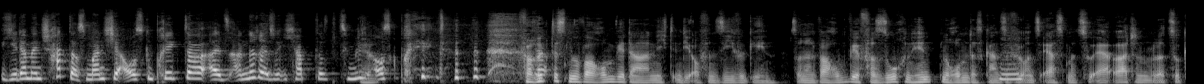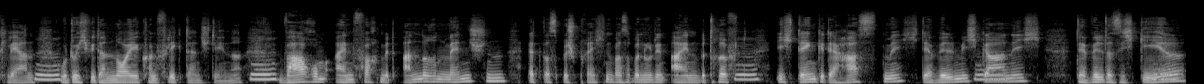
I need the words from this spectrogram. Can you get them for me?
jeder Mensch hat das, manche ausgeprägter als andere. Also ich habe das ziemlich Ja. ausgeprägt. Verrückt ist nur, warum wir da nicht in die Offensive gehen, sondern warum wir versuchen, hintenrum das Ganze Mhm. für uns erstmal zu erörtern oder zu klären, wodurch wieder neue Konflikte entstehen. Ne? Mhm. Warum einfach mit anderen Menschen etwas besprechen, was aber nur den einen betrifft? Mhm. Ich denke, der hasst mich, der will mich gar nicht, der will, dass ich gehe. Mhm.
